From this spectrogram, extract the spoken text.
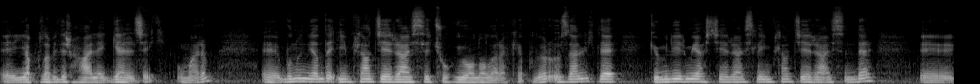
e, yapılabilir hale gelecek umarım. E, bunun yanında implant cerrahisi çok yoğun olarak yapılıyor. Özellikle gömülü 20 yaş cerrahisiyle implant cerrahisinde e,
